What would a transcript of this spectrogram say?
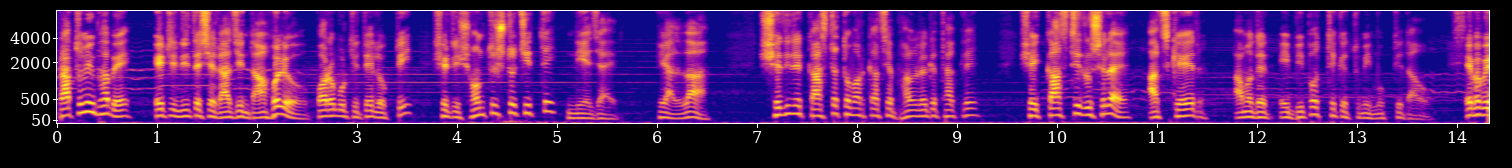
প্রাথমিকভাবে এটি নিতে সে রাজি না হলেও পরবর্তীতে লোকটি সেটি সন্তুষ্ট চিত্তে নিয়ে যায়। হে আল্লাহ, সেদিনের কাজটা তোমার কাছে ভালো লেগে থাকলে সেই কাজটির উশিলায় আজকের আমাদের এই বিপদ থেকে তুমি মুক্তি দাও। এভাবে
